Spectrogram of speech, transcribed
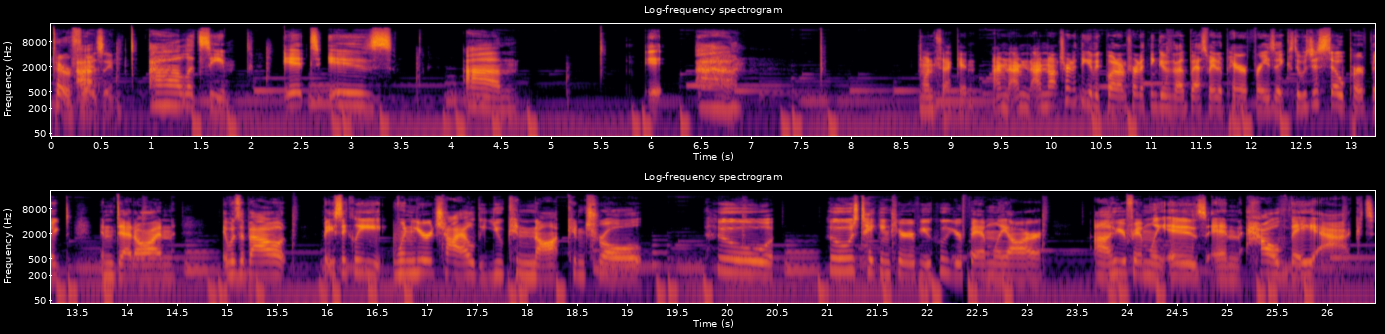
Paraphrasing. uh, let's see, it is, um, it uh, one second. I'm, I'm I'm not trying to think of the quote. I'm trying to think of the best way to paraphrase it because it was just so perfect and dead on. It was about basically when you're a child, you cannot control who who's taking care of you, who your family are, uh, who your family is, and how they act.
